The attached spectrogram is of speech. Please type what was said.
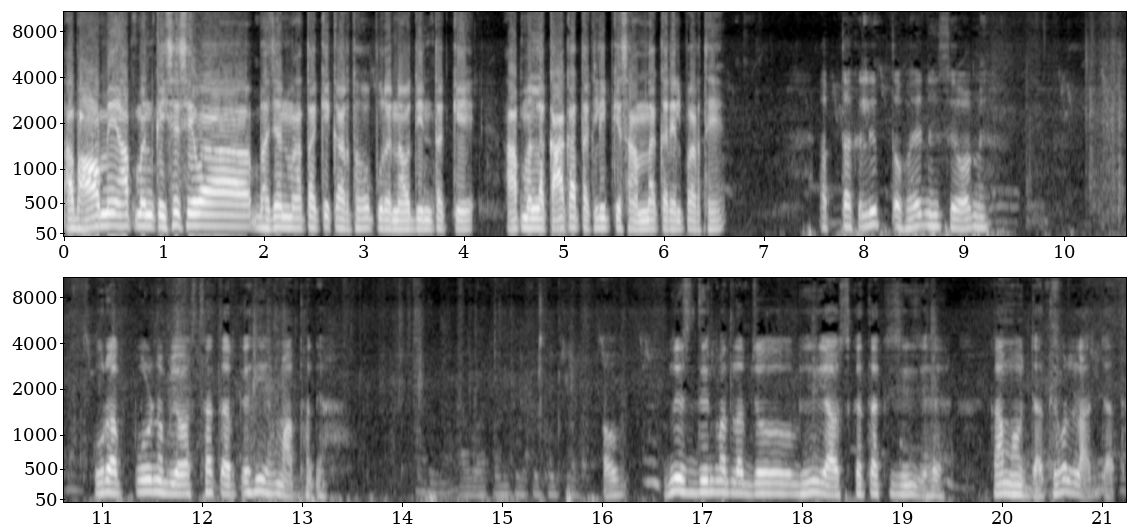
अभाव में आप मन कैसे सेवा भजन माता के करते हो? पूरा नौ दिन तक के आप मन ला का का तकलीफ़ के सामना करे पड़ते? अब तकलीफ़ तो है नहीं सेवा में। पूरा पूर्ण व्यवस्था करके ही हम आते हैं। और निस दिन मतलब जो भी आवश्यकता की चीज़ है, कम हो जाते वो लाद जाता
